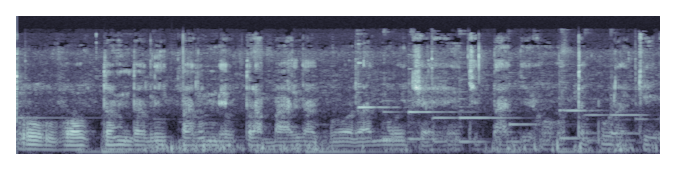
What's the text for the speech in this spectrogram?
Estou voltando ali para o meu trabalho agora à noite. A gente está de volta por aqui.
